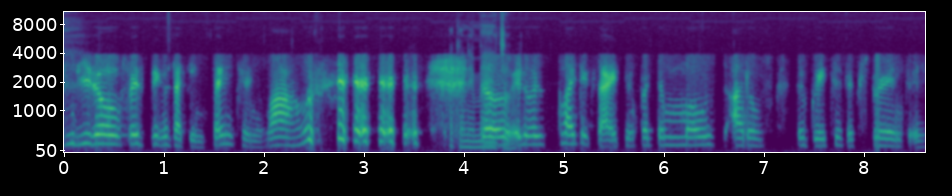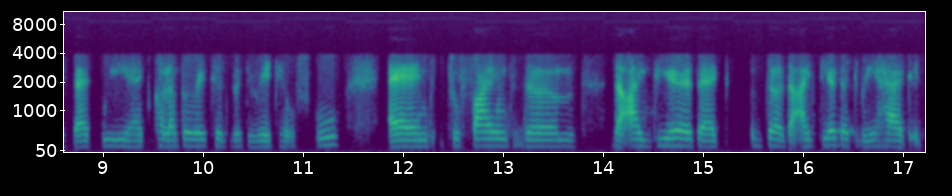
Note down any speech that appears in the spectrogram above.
And, you know, first things like in Sandton, wow. I can imagine. So it was quite exciting. But the most out of the greatest experience is that we had collaborated with Red Hill School and to find the um, the idea that the the idea that we had it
